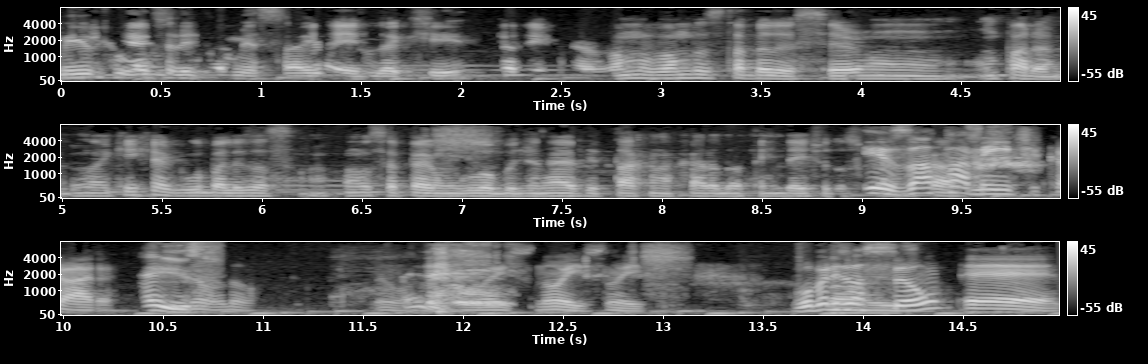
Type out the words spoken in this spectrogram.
meio que gostaria de começar isso daqui. Cadê, cara? Vamos, vamos estabelecer um, um parâmetro. Né? O que que é globalização? É quando você pega um globo de neve e taca na cara do atendente do? Exatamente, cara. É isso. Não, não. Não, não é isso, não é isso, não é isso. Globalização é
